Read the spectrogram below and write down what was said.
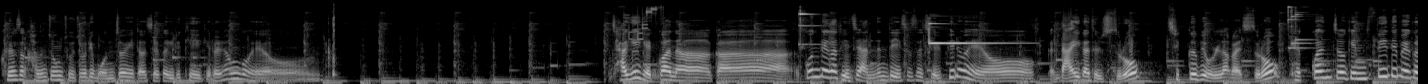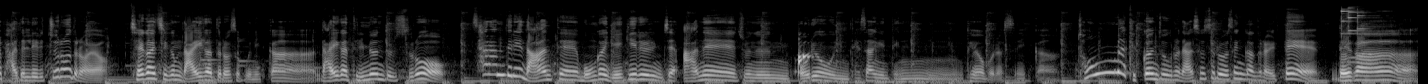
그래서 감정 조절이 먼저이다. 제가 이렇게 얘기를 한 거예요. 자기 객관화가 꼰대가 되지 않는 데 있어서 제일 필요해요. 그러니까 나이가 들수록 직급이 올라갈수록 객관적인 피드백을 받을 일이 줄어들어요. 제가 지금 나이가 들어서 보니까 나이가 들면 들수록 사람들이 나한테 뭔가 얘기를 이제 안 해주는 어려운 대상이 된- 되어버렸으니까 정말 객관적으로 나 스스로 생각을 할 때 내가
